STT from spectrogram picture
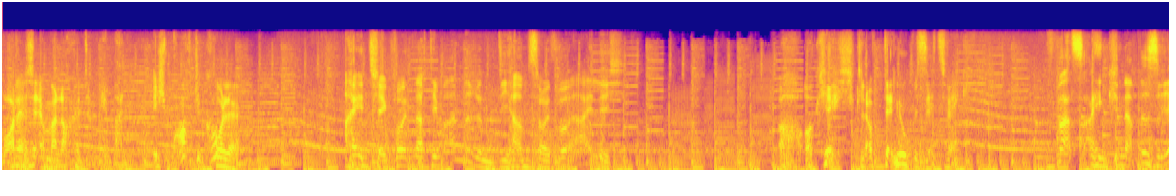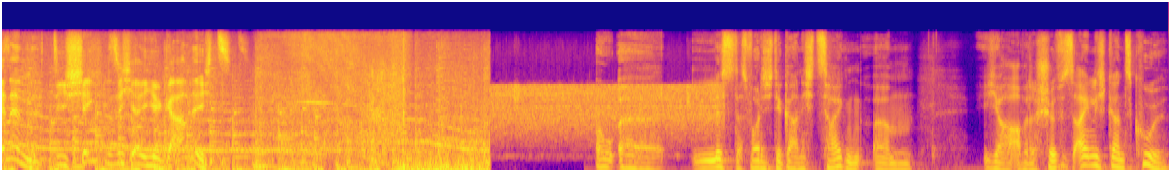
Boah, der ist immer noch hinter mir, Mann. Ich brauch die Kohle. Ein Checkpoint nach dem anderen, die haben es heute wohl eilig. Oh, okay, ich glaube, der Noob ist jetzt weg. Was ein knappes Rennen! Die schenken sich ja hier gar nichts. Oh, äh, Liz, das wollte ich dir gar nicht zeigen. Ähm, ja, aber das Schiff ist eigentlich ganz cool.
